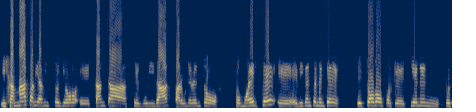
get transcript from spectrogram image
y jamás había visto yo eh, tanta seguridad para un evento como este. Eh, evidentemente, de todo porque tienen pues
